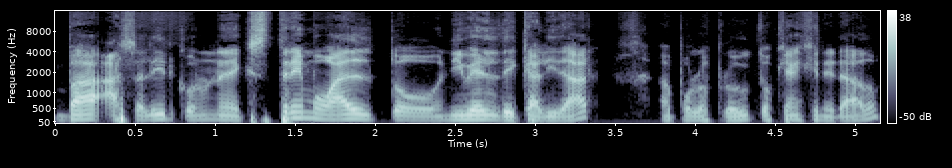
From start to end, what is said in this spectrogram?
va a salir con un extremo alto nivel de calidad ah, por los productos que han generado.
